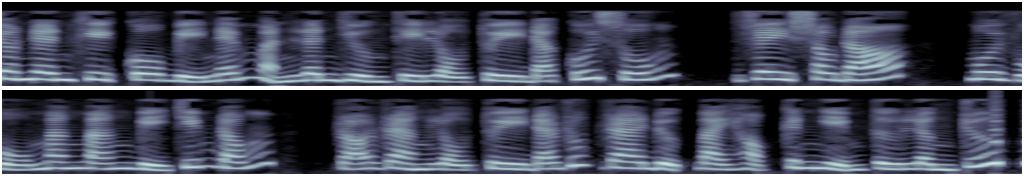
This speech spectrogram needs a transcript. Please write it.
cho nên khi cô bị ném mạnh lên giường thì lộ tùy đã cúi xuống, giây sau đó, môi vụ mang mang bị chiếm đóng, rõ ràng lộ tùy đã rút ra được bài học kinh nghiệm từ lần trước,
